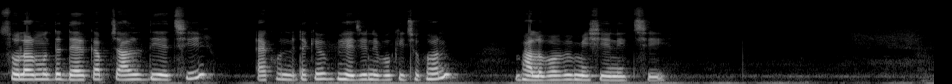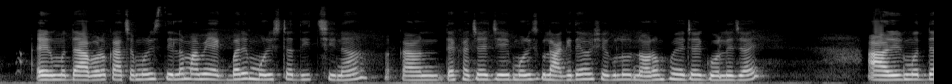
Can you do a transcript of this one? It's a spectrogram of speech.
সোলার মধ্যে দেড় কাপ চাল দিয়েছি। এখন এটাকে ভেজে নেব কিছুক্ষণ। ভালোভাবে মিশিয়ে নিচ্ছি। এর মধ্যে আবারও কাঁচামরিচ দিলাম। আমি একবারে মরিচটা দিচ্ছি না, কারণ দেখা যায় যে মরিচগুলো আগে দেওয়া হয় সেগুলো নরম হয়ে যায়, গলে যায়। আর এর মধ্যে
